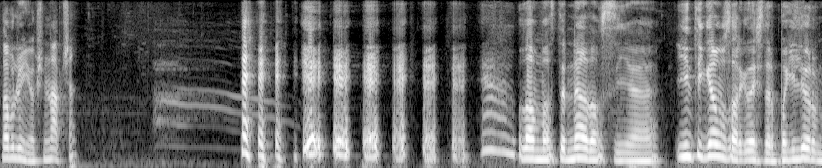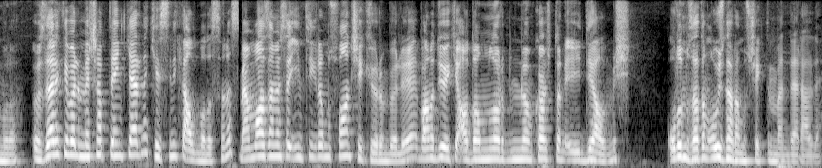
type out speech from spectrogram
W'un yok şimdi ne yapacaksın? Ulan Master ne adamsın ya. Intigramus arkadaşlar bayılıyorum buna. Özellikle böyle matchup denk geldiğinde kesinlikle almalısınız. Ben bazen mesela Intigramus falan çekiyorum böyle. Bana diyor ki adamlar bilmem kaç tane AD almış. Oğlum zaten o yüzden Ramus çektim ben de herhalde.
